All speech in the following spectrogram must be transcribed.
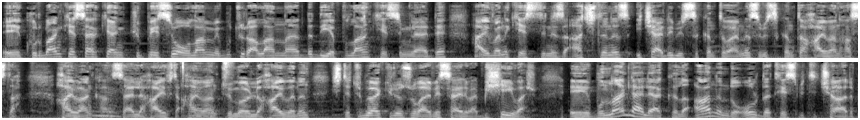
E, kurban keserken küpesi olan ve bu tür alanlarda da yapılan kesimlerde hayvanı kestiniz, açtınız. içeride bir sıkıntı var. Nasıl bir sıkıntı? Hayvan hasta. Hayvan kanserli, hay- hayvan tümörlü, hayvanın işte tüberkülozu var vesaire var. Bir şey var. E, bunlarla alakalı anında orada tespiti çağırıp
